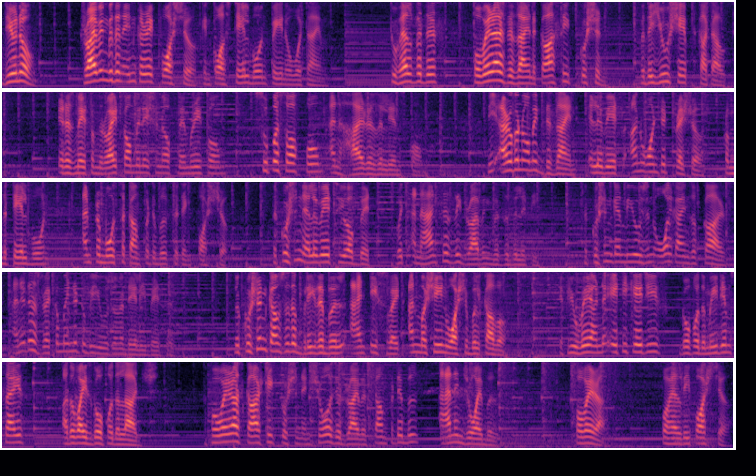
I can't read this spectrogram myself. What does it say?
Do you know, driving with an incorrect posture can cause tailbone pain over time. To help with this, Fovera has designed a car seat cushion with a U-shaped cutout. It is made from the right combination of memory foam, super soft foam and high resilience foam. The ergonomic design alleviates unwanted pressure from the tailbone and promotes a comfortable sitting posture. The cushion elevates you a bit, which enhances the driving visibility. The cushion can be used in all kinds of cars and it is recommended to be used on a daily basis. The cushion comes with a breathable, anti-sweat and machine washable cover. If you weigh under 80 kgs, go for the medium size, otherwise go for the large. The Fovera's car seat cushion ensures your drive is comfortable and enjoyable. Fovera, for healthy posture.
